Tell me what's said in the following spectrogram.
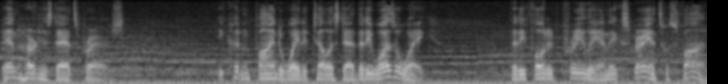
Ben heard his dad's prayers. He couldn't find a way to tell his dad that he was awake, that he floated freely, and the experience was fun.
